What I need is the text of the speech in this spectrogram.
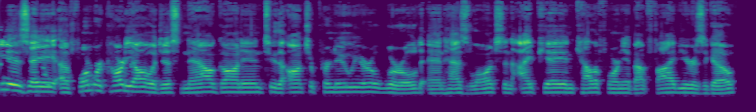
he is a, a, former cardiologist, now gone into the entrepreneurial world and has launched an IPA in California about five years ago.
